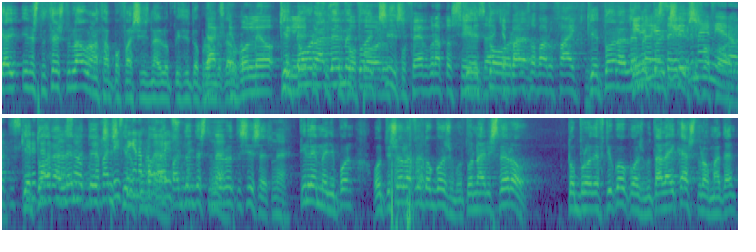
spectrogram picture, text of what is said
Ναι και είναι στη θέση του λαού αν θα αποφασίσει να υλοποιηθεί το πρόγραμμα. Εντάξει, εγώ λέω και τώρα λέμε το εξής. Που φεύγουν από το ΣΥΡΙΖΑ και, τώρα, και πάνε στο βαρουφάκι. Και τώρα λέμε είναι το εξής. Και τώρα λέμε το εξής. Και απαντώντας στην ναι. ερώτησή σας. Ναι. Τι λέμε λοιπόν, ότι σε όλο αυτόν τον κόσμο, τον αριστερό, τον προοδευτικό κόσμο, τα λαϊκά στρώματα,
